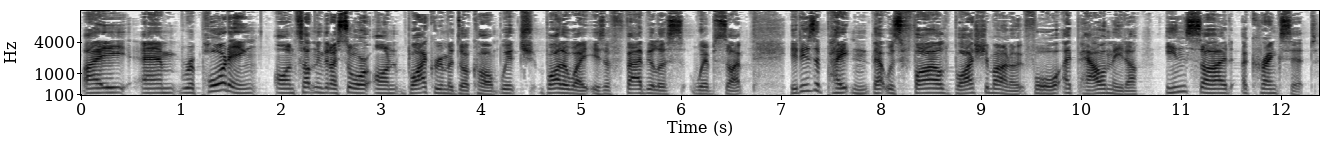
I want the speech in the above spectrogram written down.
I am reporting on something that I saw on bikerumor.com, which, by the way, is a fabulous website. It is a patent that was filed by Shimano for a power meter inside a crankset.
